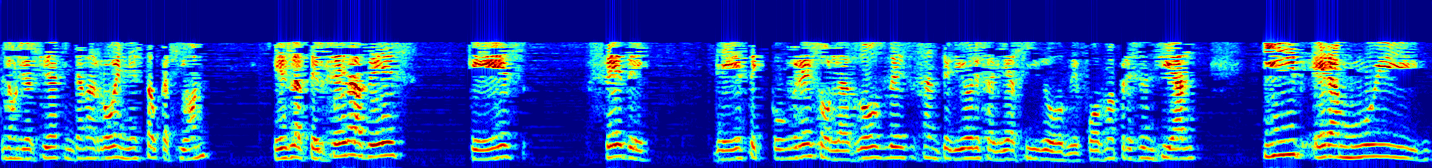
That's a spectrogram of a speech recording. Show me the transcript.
la Universidad de Quintana Roo en esta ocasión es la tercera vez que es sede de este Congreso. Las dos veces anteriores había sido de forma presencial y era muy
